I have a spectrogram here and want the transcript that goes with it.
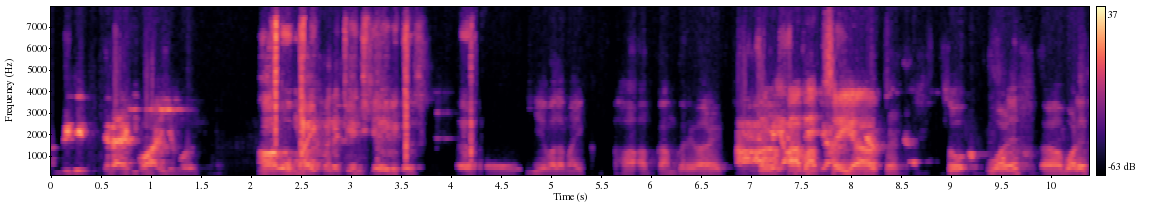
अभिजीत तेरा एको आ रही है बहुत हाँ वो माइक मैंने चेंज किया है बिकॉज़ uh, ये वाला माइक हाँ अब काम करेगा राइट हाँ, तो अब आप सही आ रहे हैं. So what if what if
